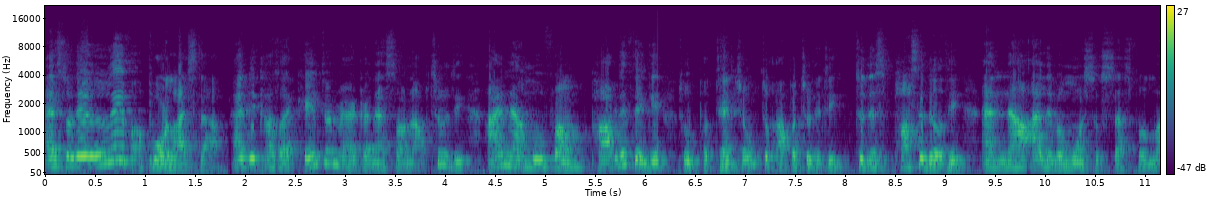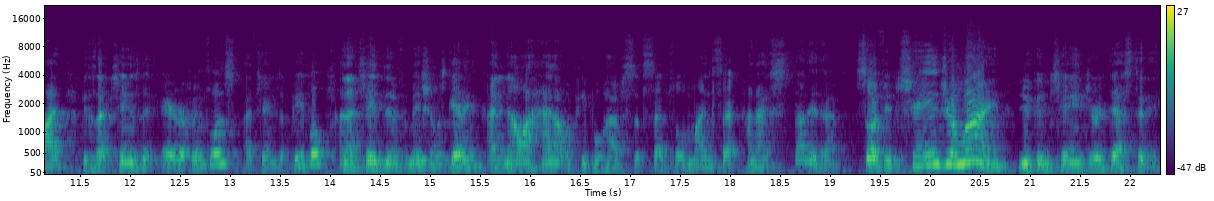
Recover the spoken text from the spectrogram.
and so they live a poor lifestyle. And because I came to America and I saw an opportunity, I now move from poverty thinking to potential to opportunity to this possibility. And now I live a more successful life because I changed the area of influence, I changed the people, and I changed the information I was getting. And now I hang out with people who have a successful mindset. And I study them. So if you change your mind, you can change your destiny.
